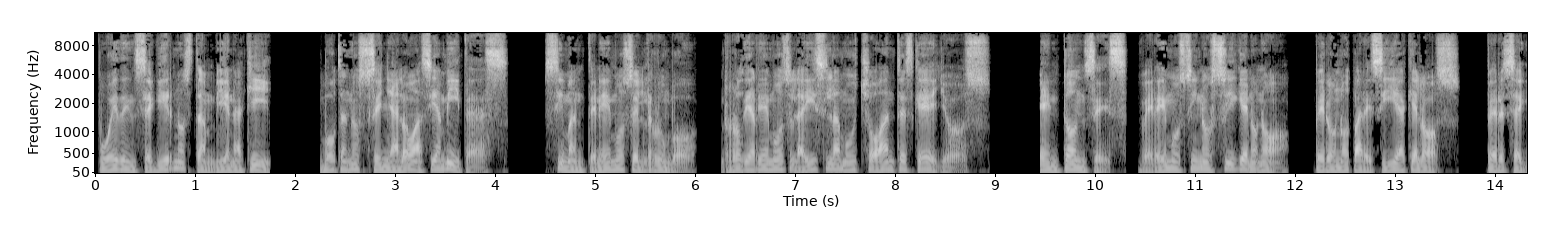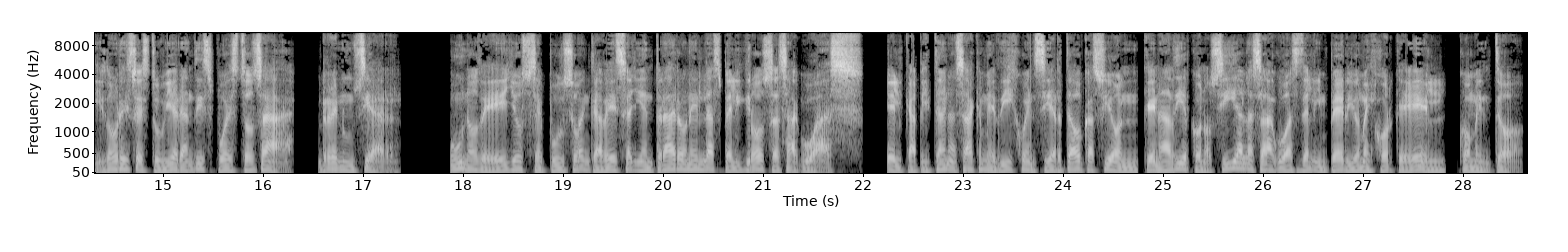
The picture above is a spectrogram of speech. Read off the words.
Pueden seguirnos también aquí. Bótanos señaló hacia Mitas. Si mantenemos el rumbo, rodearemos la isla mucho antes que ellos. Entonces, veremos si nos siguen o no. Pero no parecía que los perseguidores estuvieran dispuestos a renunciar. Uno de ellos se puso en cabeza y entraron en las peligrosas aguas. El capitán Asak me dijo en cierta ocasión que nadie conocía las aguas del imperio mejor que él, comentó.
